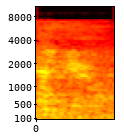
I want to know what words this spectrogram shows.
down here.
